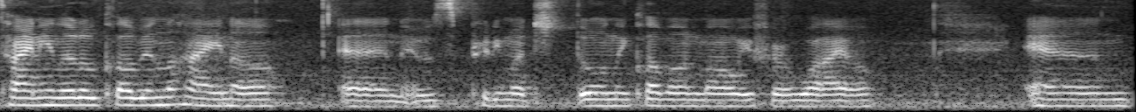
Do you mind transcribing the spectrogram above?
tiny little club in Lahaina, and it was pretty much the only club on Maui for a while. And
